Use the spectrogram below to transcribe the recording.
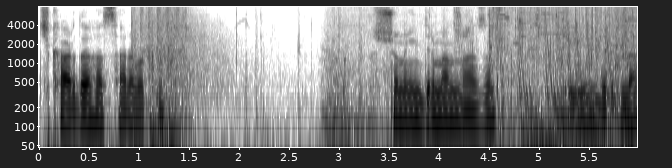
Çıkardığı hasara bakın. Şunu indirmem lazım. İyi.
